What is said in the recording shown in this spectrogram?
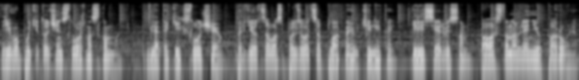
его будет очень сложно сломать. Для таких случаев придется воспользоваться платной утилитой или сервисом по восстановлению пароля.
